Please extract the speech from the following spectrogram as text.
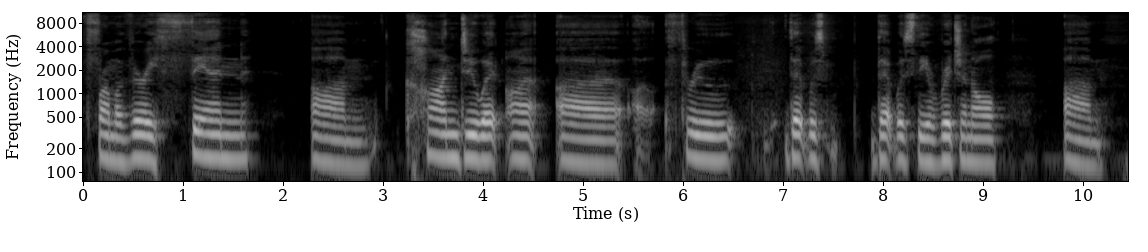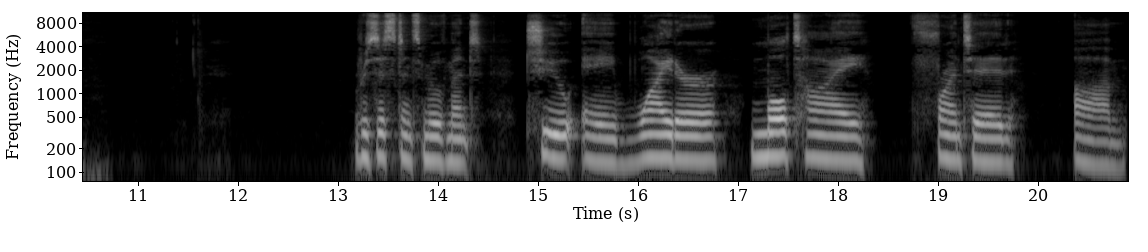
from a very thin um, conduit on, uh, uh, through that was that was the original um, resistance movement to a wider multi-fronted um,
